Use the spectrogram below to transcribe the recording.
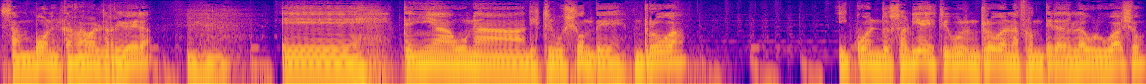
zambó en el carnaval de Rivera tenía una distribución de droga y cuando salía a distribuir droga en la frontera del lado uruguayo,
